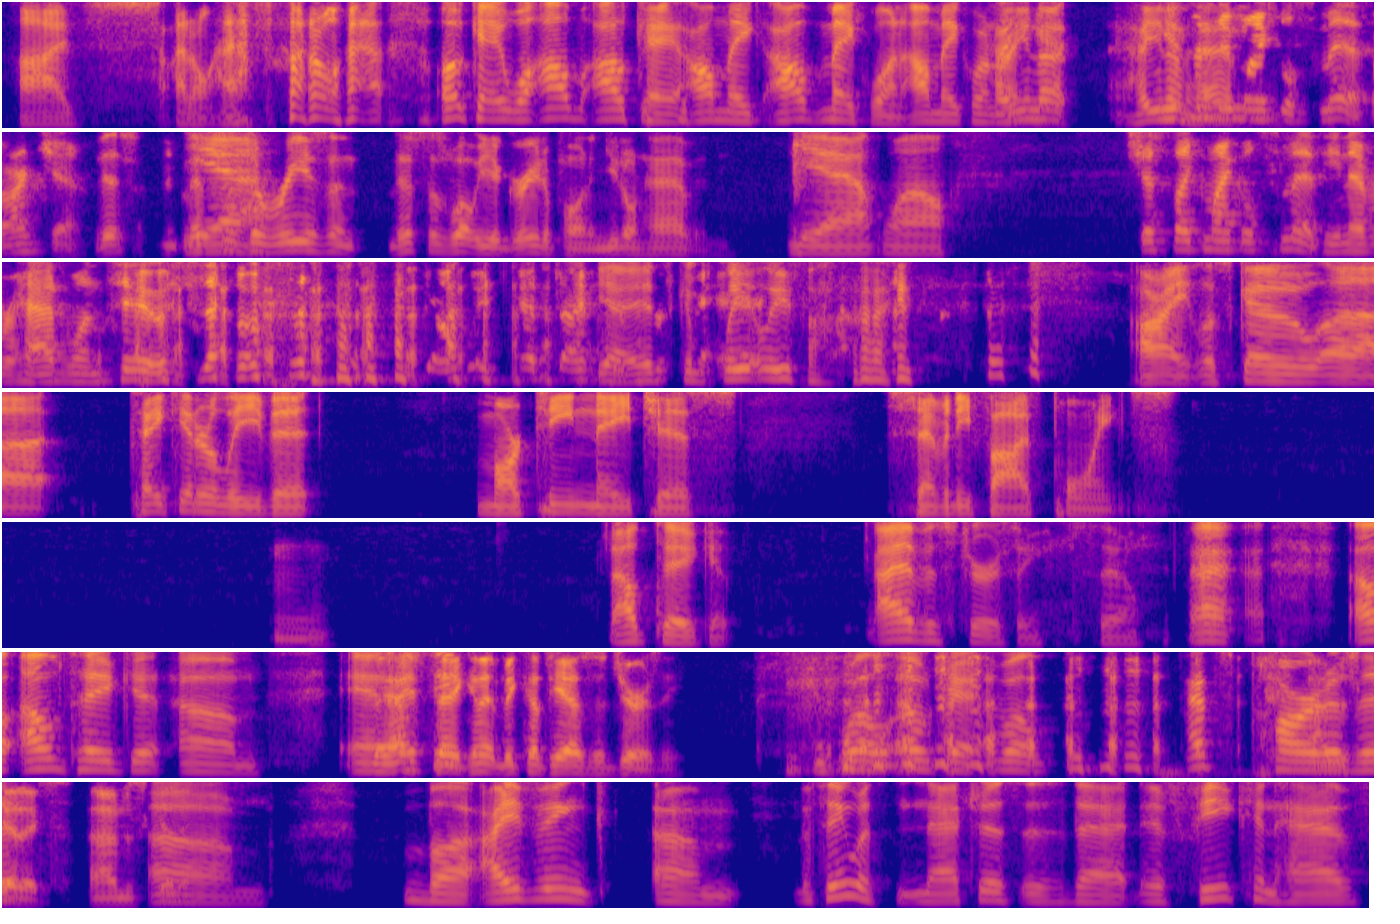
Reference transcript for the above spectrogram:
I've I don't have I don't have okay well I'll okay I'll make I'll make one I'll make one How right you here. not? How you You're not the have new any? Michael Smith, aren't you? This this is the reason. This is what we agreed upon, and you don't have it. yeah well It's just like Michael Smith. He never had one too. So he always had time Yeah, to it's completely fine. all right let's go uh take it or leave it Martin Necas 75 points Mm. I'll take it. I have his jersey, so I, I- I'll I'll take it. Um, and I Sam's think, taking it because he has his jersey. Well, okay, well, that's part of it. I'm of just it. kidding. I'm just kidding. Um, but I think um the thing with Necas is that if he can have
